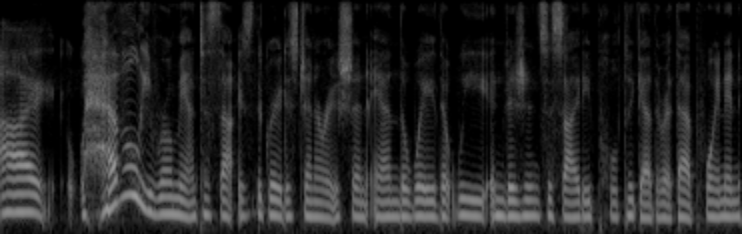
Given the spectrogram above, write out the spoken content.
uh, heavily romanticize the greatest generation and the way that we envision society pulled together at that point and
